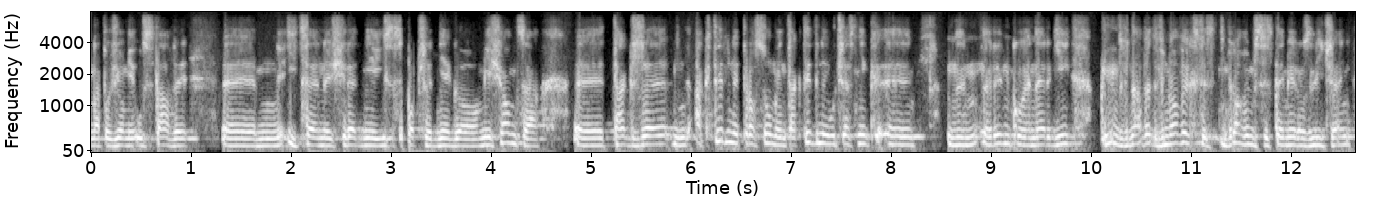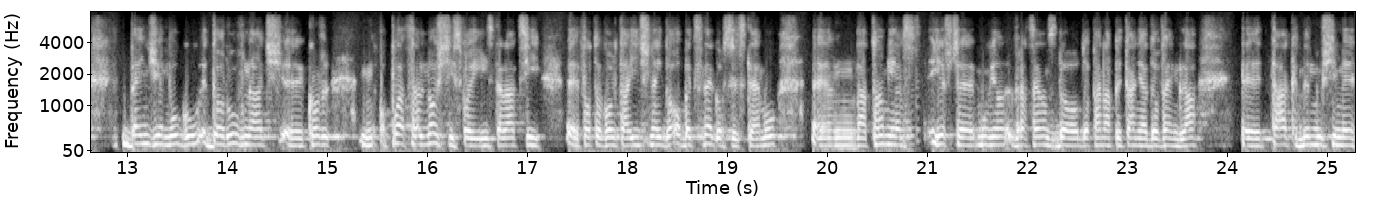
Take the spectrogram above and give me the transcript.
na poziomie ustawy i ceny średniej z poprzedniego miesiąca. E, Także aktywny prosument, aktywny uczestnik rynku energii nawet w, nowych, w nowym systemie rozliczeń będzie mógł dorównać e, opłacalności swojej instalacji e, fotowoltaicznej do obecnego systemu. Em, Natomiast jeszcze mówiąc, wracając do, do Pana pytania do węgla, tak, my musimy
